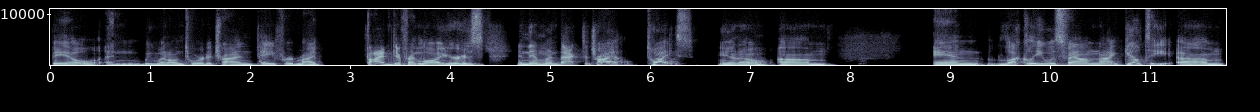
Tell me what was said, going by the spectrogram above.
bail and we went on tour to try and pay for my five different lawyers and then went back to trial twice, you know. Um, and luckily was found not guilty. Um,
